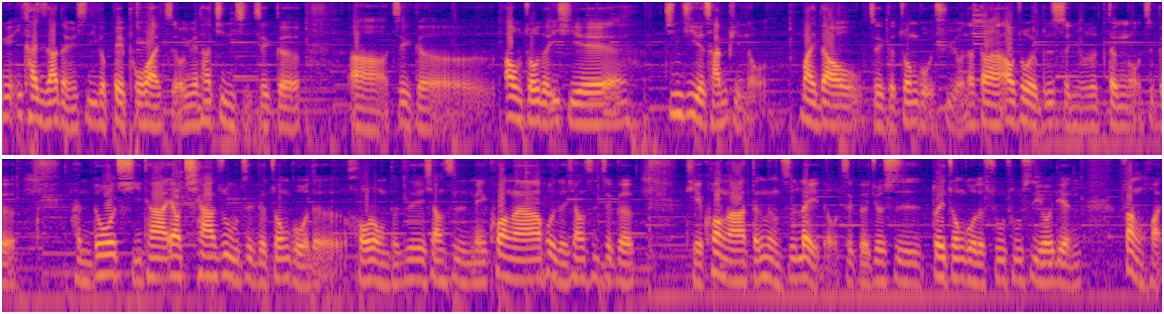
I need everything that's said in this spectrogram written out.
因为一开始它等于是一个被破坏者，因为它禁止这个啊这个澳洲的一些经济的产品哦卖到这个中国去哦，那当然澳洲也不是省油的灯哦，这个。很多其他要掐住这个中国的喉咙的这些，像是煤矿啊，或者像是这个铁矿啊等等之类的，这个就是对中国的输出是有点放缓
